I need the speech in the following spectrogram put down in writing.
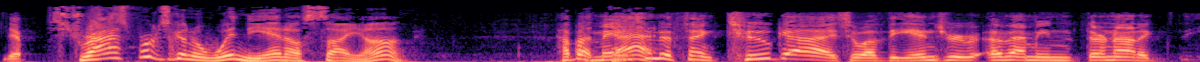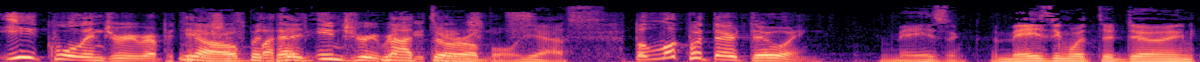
Yep. Strasburg's going to win the NL Cy Young. How about Amazing that? to think two guys who have the injury. I mean, they're not a, equal injury reputations, No, but have injury not reputations. durable, yes. But look what they're doing. Amazing. Amazing what they're doing.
